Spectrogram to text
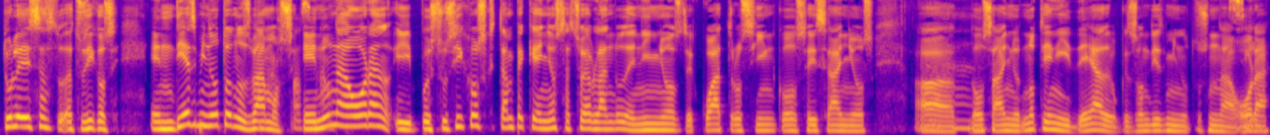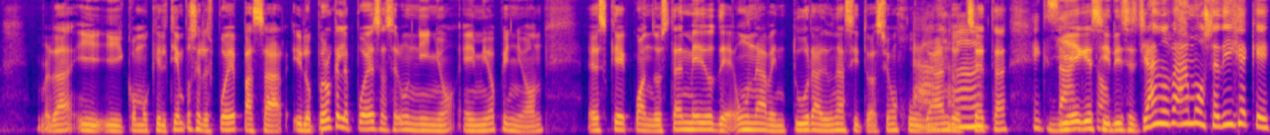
tú le dices a, tus hijos, en 10 minutos nos vamos, pues en una hora, y pues tus hijos están pequeños, estoy hablando de niños de 4, 5, 6 años, a 2 años, no tienen idea de lo que son 10 minutos, una hora. ¿Verdad? Y, y, como que el tiempo se les puede pasar. Y lo peor que le puedes hacer a un niño, en mi opinión, es que cuando está en medio de una aventura, de una situación jugando, etcétera, llegues y dices, ya nos vamos, te dije que,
